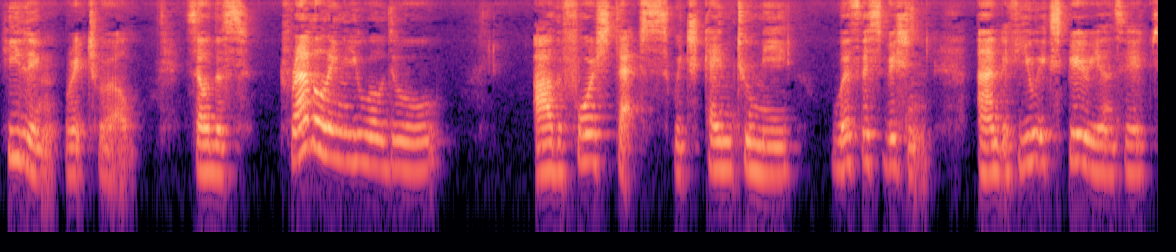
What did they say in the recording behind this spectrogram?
healing ritual. So this traveling you will do are the four steps which came to me with this vision. And if you experience it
